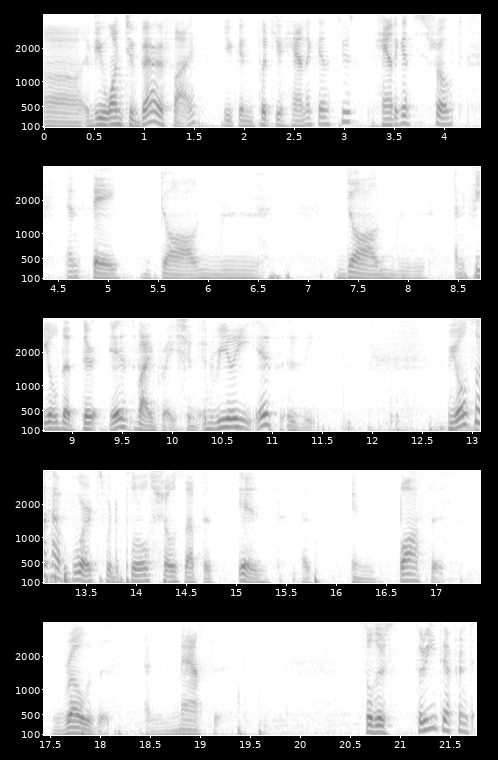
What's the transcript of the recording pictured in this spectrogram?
uh, if you want to verify, you can put your hand against your hand against your throat and say dogs, dogs, and feel that there is vibration. It really is a Z. We also have words where the plural shows up as is, as in bosses, roses, and masses. So there's three different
